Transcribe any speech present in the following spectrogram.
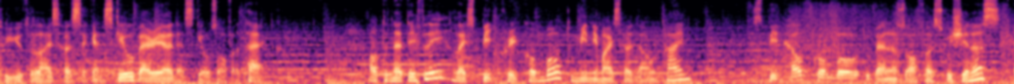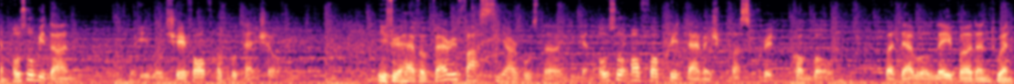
to utilize her second skill barrier that scales off attack. Alternatively, like speed crit combo to minimize her downtime, speed health combo to balance off her squishiness can also be done, but it will shave off her potential. If you have a very fast CR booster, you can also opt for crit damage plus crit combo, but that will lay burden to an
